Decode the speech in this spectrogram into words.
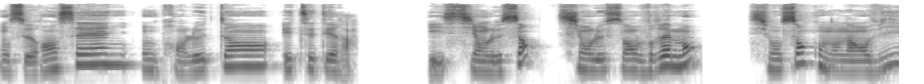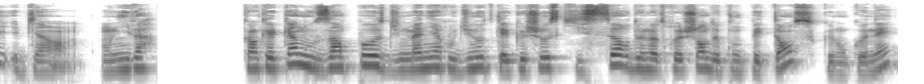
On se renseigne, on prend le temps, etc. Et si on le sent, si on le sent vraiment, si on sent qu'on en a envie, eh bien, on y va. Quand quelqu'un nous impose d'une manière ou d'une autre quelque chose qui sort de notre champ de compétences, que l'on connaît,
